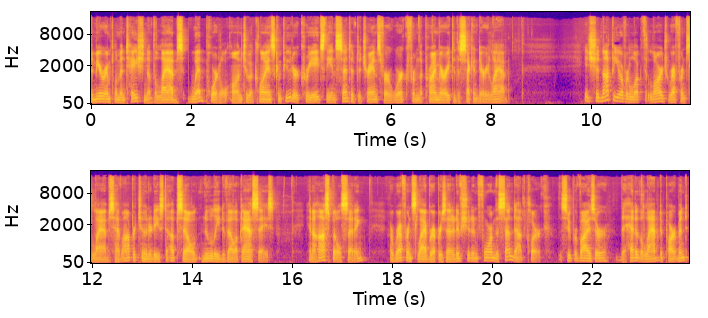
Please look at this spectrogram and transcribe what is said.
the mere implementation of the lab's web portal onto a client's computer creates the incentive to transfer work from the primary to the secondary lab. It should not be overlooked that large reference labs have opportunities to upsell newly developed assays. In a hospital setting, a reference lab representative should inform the sendout clerk, the supervisor, the head of the lab department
